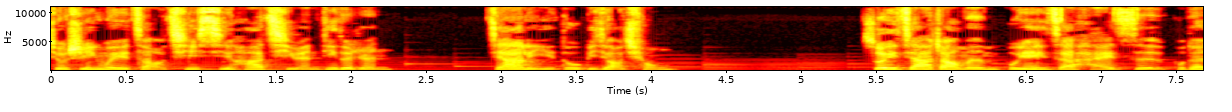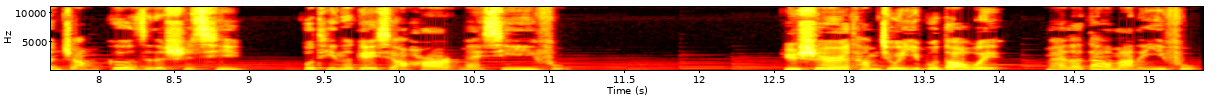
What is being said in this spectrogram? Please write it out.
就是因为早期嘻哈起源地的人家里都比较穷，所以家长们不愿意在孩子不断长个子的时期，不停的给小孩买新衣服，于是他们就一步到位买了大码的衣服，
